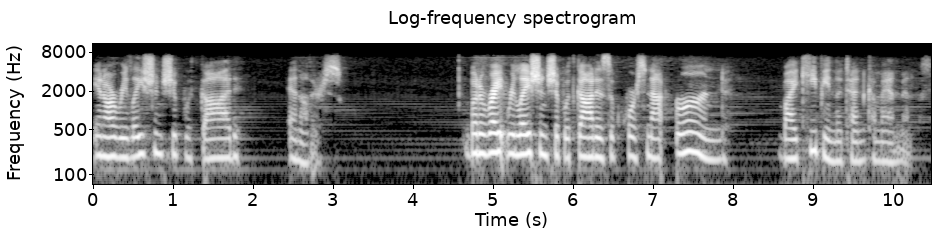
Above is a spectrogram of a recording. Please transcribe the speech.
in our relationship with God and others. But a right relationship with God is, of course, not earned by keeping the Ten Commandments.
